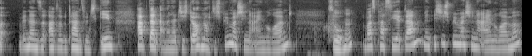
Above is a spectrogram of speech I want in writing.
bin dann so, hab so getan, als würde ich gehen. Hab dann aber natürlich doch noch die Spülmaschine eingeräumt. So, was passiert dann, wenn ich die Spülmaschine einräume?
